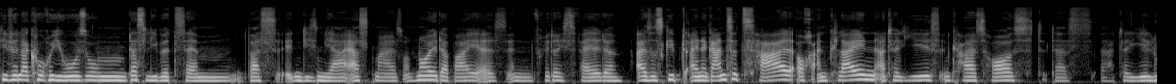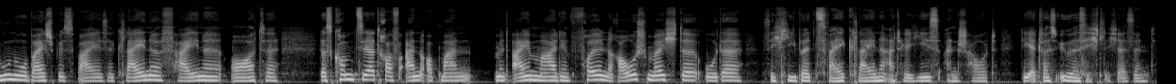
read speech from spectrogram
die Villa Curiosum, das Liebezem, was in diesem Jahr erstmals und neu dabei ist in Friedrichsfelde. Also es gibt eine ganze Zahl auch an kleinen Ateliers in Karlshorst, das Atelier Luno beispielsweise, kleine, feine Orte. Das kommt sehr darauf an, ob man mit einem Mal den vollen Rausch möchte oder sich lieber zwei kleine Ateliers anschaut, die etwas übersichtlicher sind.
